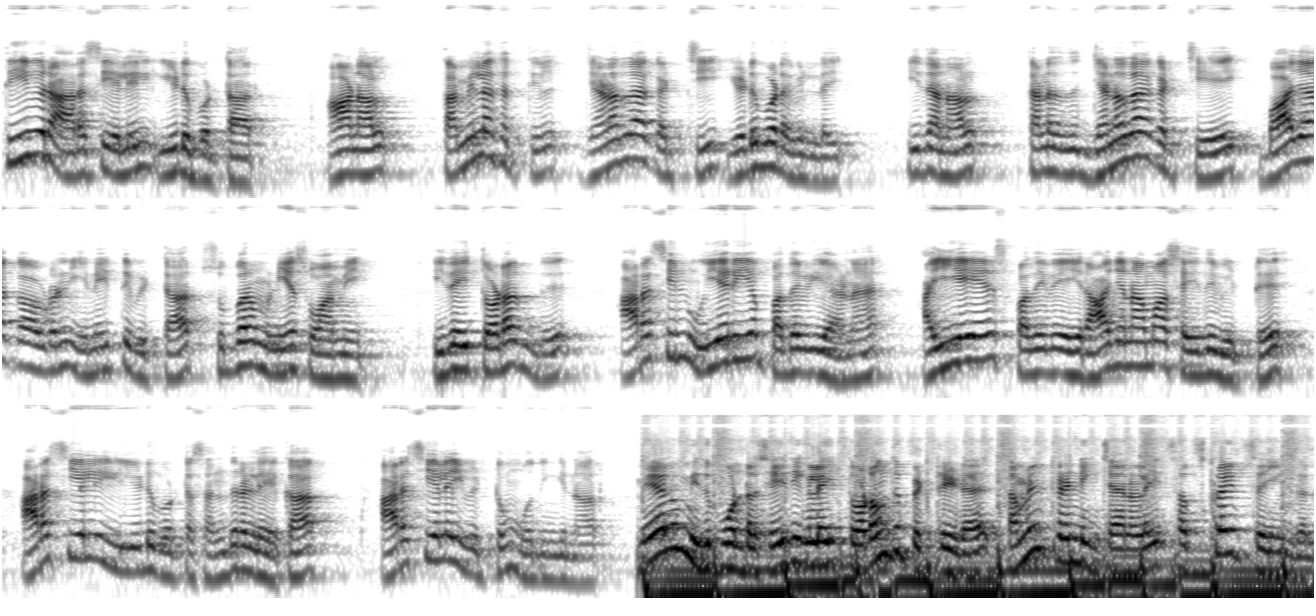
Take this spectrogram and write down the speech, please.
தீவிர அரசியலில் ஈடுபட்டார். ஆனால் தமிழகத்தில் ஜனதா கட்சி எடுபடவில்லை. இதனால் தனது ஜனதா கட்சியை பாஜகவுடன் இணைத்து விட்டார் சுப்பிரமணிய சுவாமி. இதைத் தொடர்ந்து அரசின் உயரிய பதவியான ஐஏஎஸ் பதவியை ராஜினாமா செய்துவிட்டு அரசியலில் ஈடுபட்ட சந்திரலேகா அரசியலை விட்டும் ஒதுங்கினார். மேலும் இதுபோன்ற செய்திகளை தொடர்ந்து பெற்றிட தமிழ் ட்ரெண்டிங் சேனலை சப்ஸ்கிரைப் செய்யுங்கள்.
